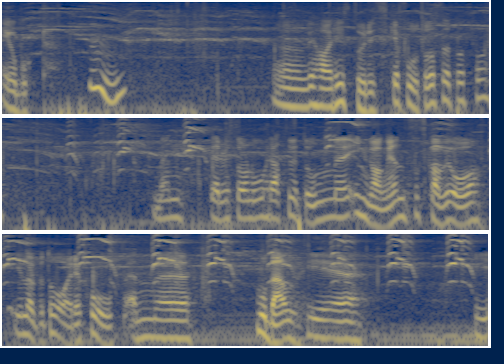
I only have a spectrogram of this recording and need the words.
er jo borte. Mm. Vi har historiske foto å støtte oss på. Men der vi står nå, rett utom eh, inngangen, så skal vi òg i løpet av året få opp en eh, modell i, eh, i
